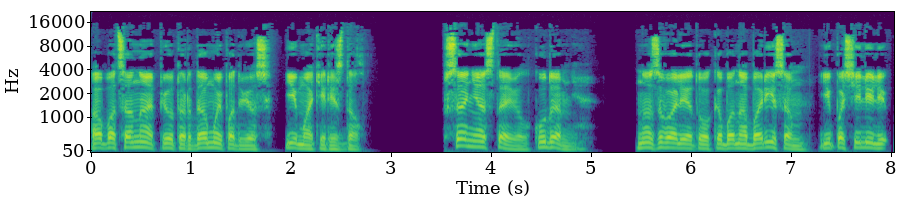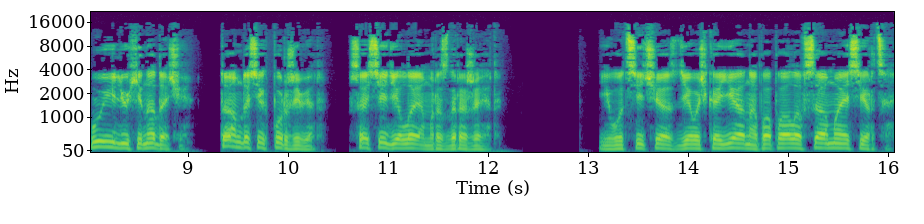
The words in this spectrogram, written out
а пацана Петр домой подвез и матери сдал. Пса не оставил, куда мне? Назвали этого кабана Борисом и поселили у Илюхи на даче. Там до сих пор живет, соседи лаем раздражает. И вот сейчас девочка Яна попала в самое сердце.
